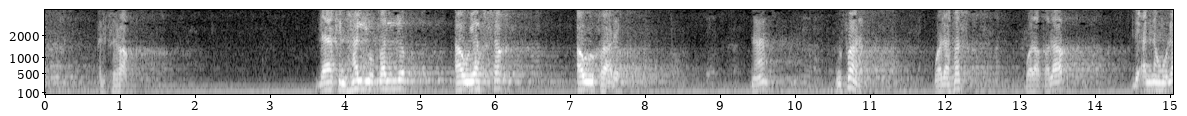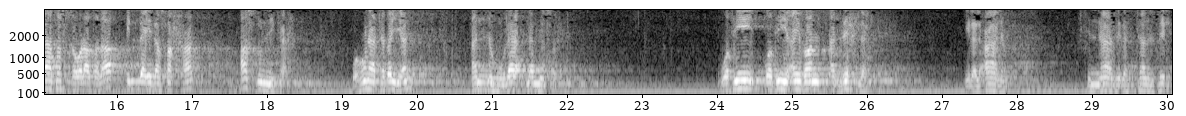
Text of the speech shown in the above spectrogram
الفراق. لكن هل يطلق أو يفسخ أو يفارق؟ نعم. يفارق. ولا فسخ ولا طلاق لأنه لا فسخ ولا طلاق إلا إذا صح أصل النكاح. وهنا تبين أنه لا لم يصح. وفي وفيه أيضا الرحلة إلى العالم في النازلة تنزل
